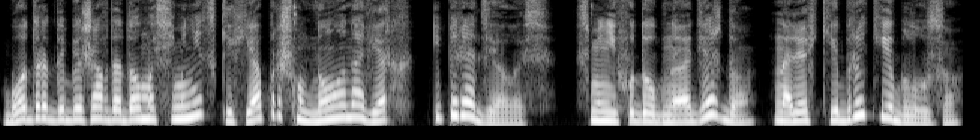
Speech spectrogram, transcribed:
Бодро добежав до дома Семеницких, я прошмыгнула наверх и переоделась, сменив удобную одежду на легкие брюки и блузу.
